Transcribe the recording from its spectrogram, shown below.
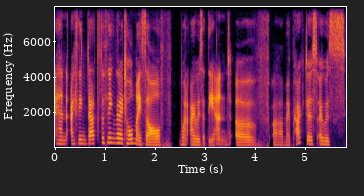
And I think that's the thing that I told myself when I was at the end of uh, my practice. I was,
